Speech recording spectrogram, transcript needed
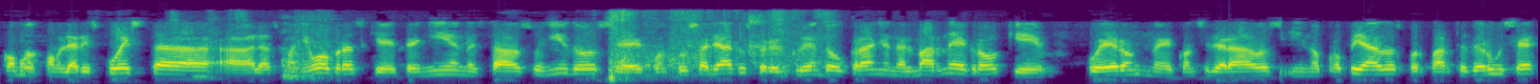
como, como la respuesta a las maniobras que tenían Estados Unidos eh, con sus aliados, pero incluyendo Ucrania en el Mar Negro, que fueron eh, considerados inapropiados por parte de Rusia,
